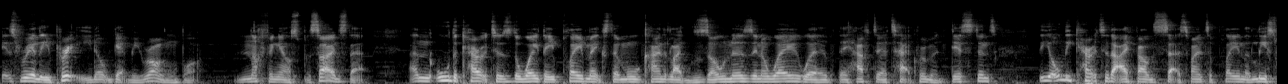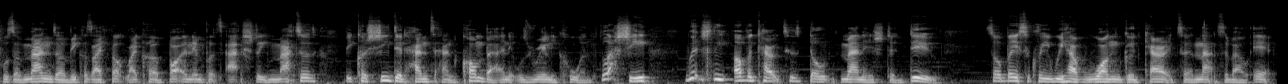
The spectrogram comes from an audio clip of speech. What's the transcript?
It's really pretty, don't get me wrong, but nothing else besides that. And all the characters, the way they play makes them all kind of like zoners in a way, where they have to attack from a distance. The only character that I found satisfying to play in the least was Amanda because I felt like her button inputs actually mattered because she did hand-to-hand combat and it was really cool and flashy, which the other characters don't manage to do. So basically we have one good character and that's about it.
